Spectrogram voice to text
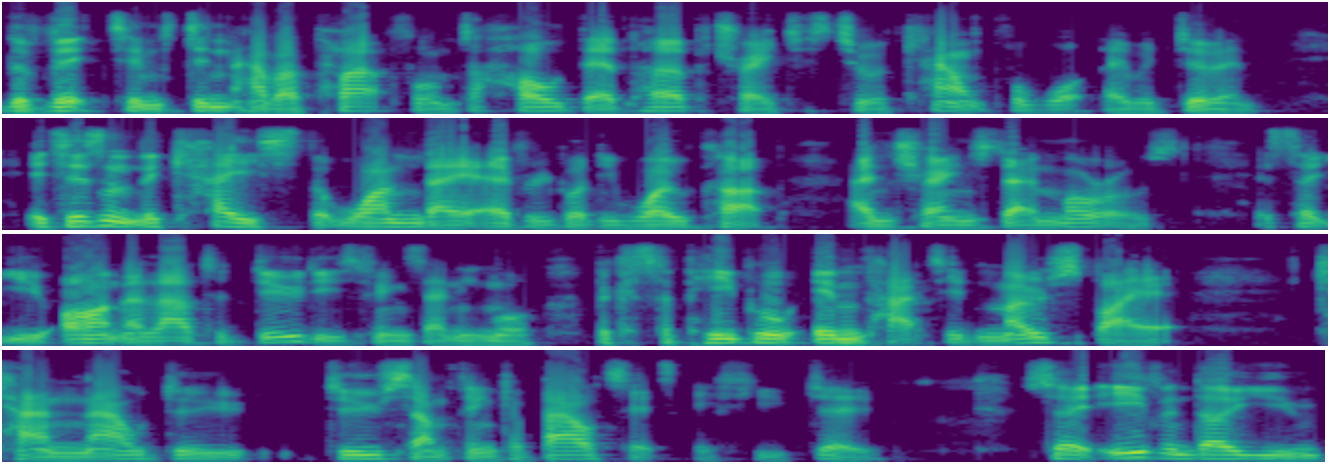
the victims didn't have a platform to hold their perpetrators to account for what they were doing. It isn't the case that one day everybody woke up and changed their morals. It's that you aren't allowed to do these things anymore because the people impacted most by it can now do do something about it if you do. So even though you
